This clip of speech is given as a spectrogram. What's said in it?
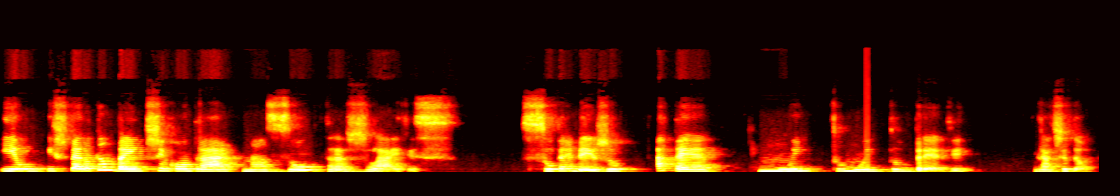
e eu espero também te encontrar nas outras lives. Super beijo, até muito, muito breve. Gratidão.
